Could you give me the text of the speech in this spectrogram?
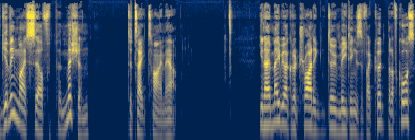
giving myself permission to take time out. You know, maybe I could have tried to do meetings if I could, but of course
